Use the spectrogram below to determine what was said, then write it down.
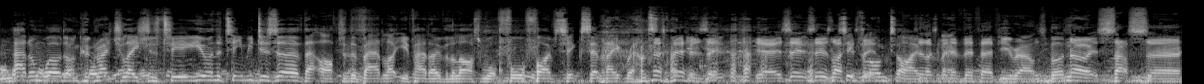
Adam, well done. Congratulations to you. You and the team, you deserve that after the bad luck you've had over the last, what, four, five, six, seven, eight rounds. yeah, it seems, seems like it's been, a long time. Seems like it's been a, fair few rounds, but no, it's that's uh,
